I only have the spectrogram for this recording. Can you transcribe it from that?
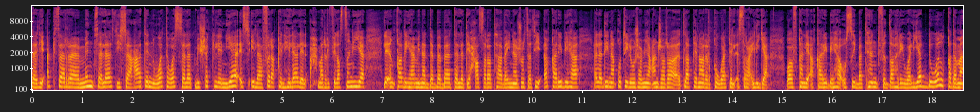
لأكثر من ثلاث ساعات وتوسلت بشكل يائس إلى فرق الهلال الأحمر الفلسطينية لإنقاذها من الدبابات التي حاصرتها بين جثث أقاربها الذين قتلوا جميعا جراء إطلاق نار القوات الإسرائيلية. ووفقا لأقاربها أصيبت هند في الظهر واليد والقدم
